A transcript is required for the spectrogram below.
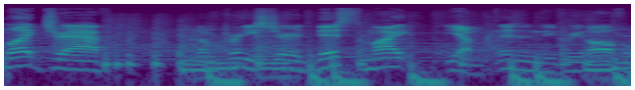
MUT Draft. But I'm pretty sure this might, yeah, this is going to be freaking awful.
